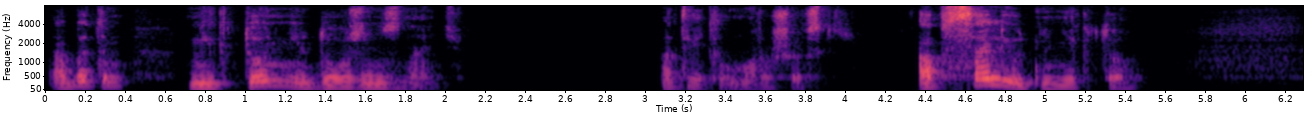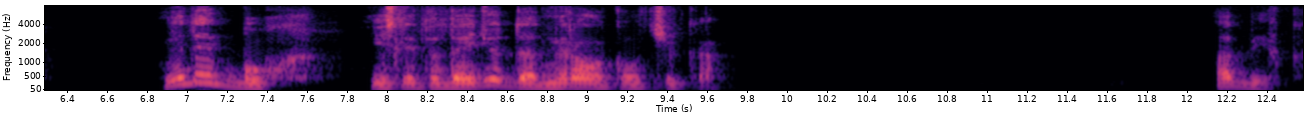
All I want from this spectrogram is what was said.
Об этом никто не должен знать, ответил Марушевский. Абсолютно никто. Не дай бог, если это дойдет до адмирала Колчака. Отбивка.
